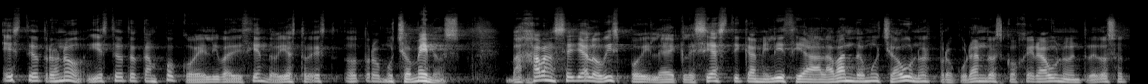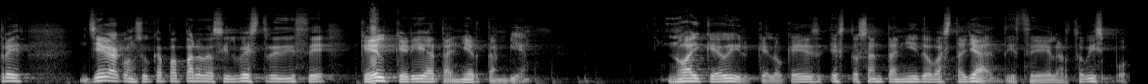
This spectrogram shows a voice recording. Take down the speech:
este otro no, y este otro tampoco, él iba diciendo, y otro, otro mucho menos. Bajábanse ya el obispo y la eclesiástica milicia alabando mucho a unos, procurando escoger a uno entre dos o tres, llega con su capa parda silvestre y dice que él quería tañer también. No hay que oír que lo que es, estos han tañido basta ya, dice el arzobispo.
